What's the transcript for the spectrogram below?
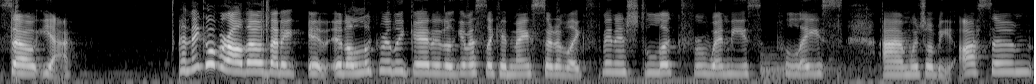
so yeah, I think overall though that it, it, it'll look really good. It'll give us like a nice sort of like finished look for Wendy's place, um, which will be awesome.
